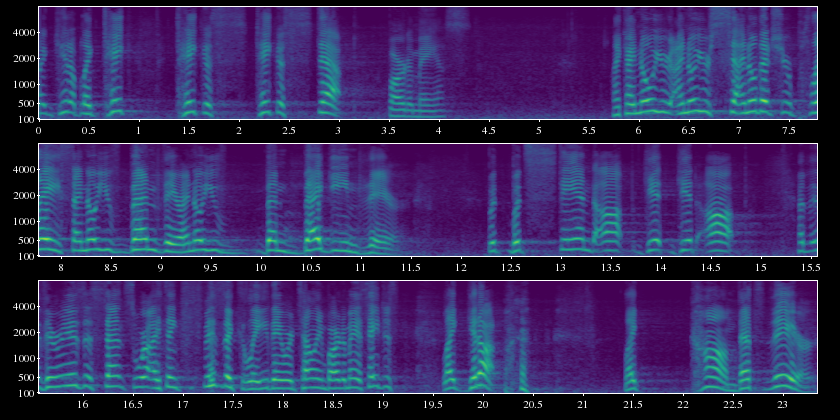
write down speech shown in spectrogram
Right? Get up. Like, take, take, a, take a step, Bartimaeus. Like, I know, you're, I, know you're, I know that's your place. I know you've been there. I know you've been begging there. But, but stand up. Get, get up. Uh, there is a sense where I think physically they were telling Bartimaeus, hey, just like get up. like come. That's there.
